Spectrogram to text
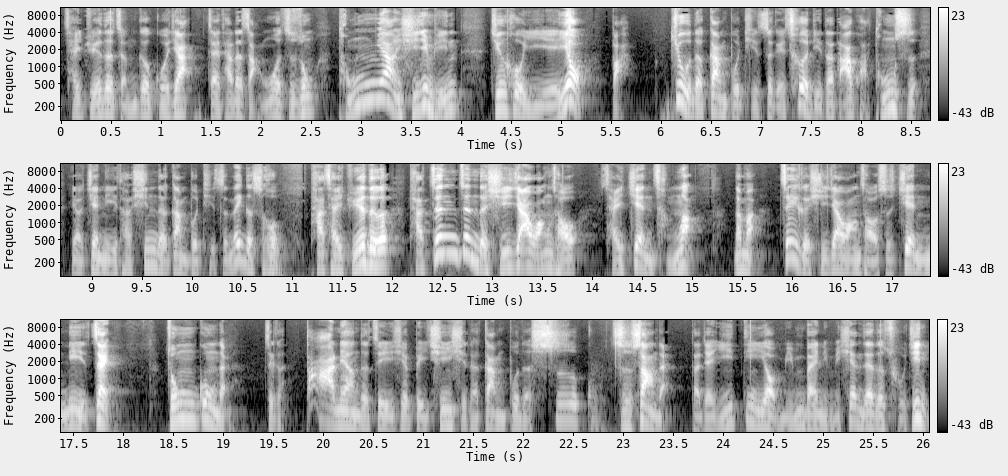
才觉得整个国家在他的掌握之中。同样，习近平今后也要。旧的干部体制给彻底的打垮，同时要建立一套新的干部体制。那个时候，他才觉得他真正的习家王朝才建成了。那么，这个习家王朝是建立在中共的这个大量的这一些被清洗的干部的尸骨之上的。大家一定要明白你们现在的处境，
